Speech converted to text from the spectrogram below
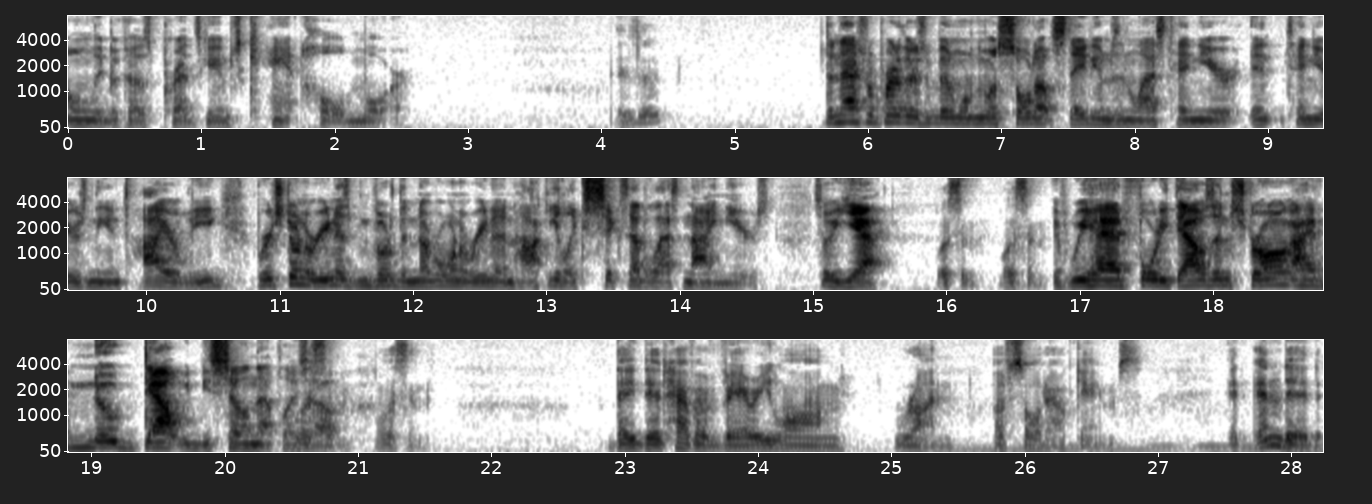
only because Preds games can't hold more. Is it? The Nashville Predators have been one of the most sold out stadiums in the last 10 year in 10 years in the entire league. Bridgestone Arena has been voted the number 1 arena in hockey like 6 out of the last 9 years. So yeah, Listen, listen, if we had 40,000 strong, I have no doubt we'd be selling that place listen, out. listen. They did have a very long run of sold out games. It ended,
